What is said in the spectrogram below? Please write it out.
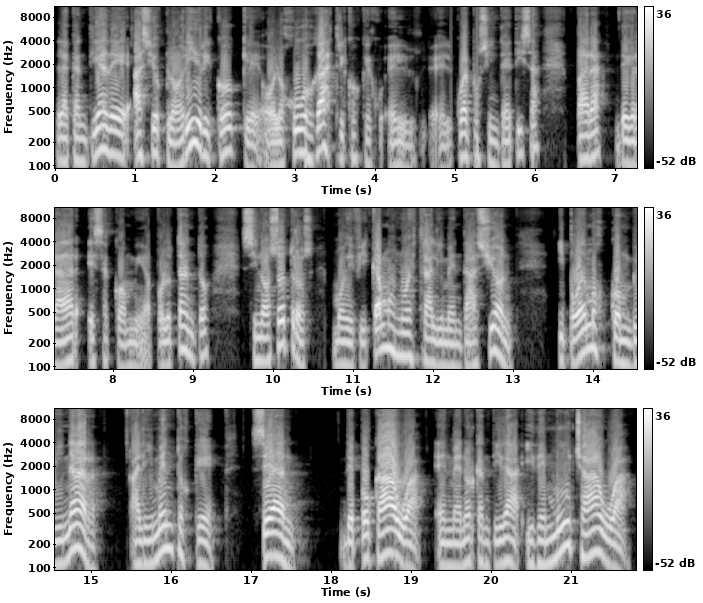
la cantidad de ácido clorhídrico que, o los jugos gástricos que el, el cuerpo sintetiza para degradar esa comida. Por lo tanto, si nosotros modificamos nuestra alimentación y podemos combinar alimentos que sean de poca agua en menor cantidad y de mucha agua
